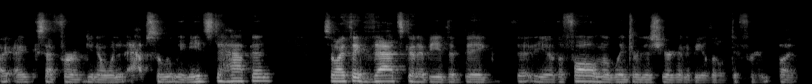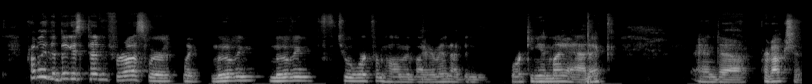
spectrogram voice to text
except for you know when it absolutely needs to happen. So I think that's going to be the big the, you know the fall and the winter this year are going to be a little different but probably the biggest pivot for us were like moving moving to a work from home environment. I've been working in my attic and uh, production.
